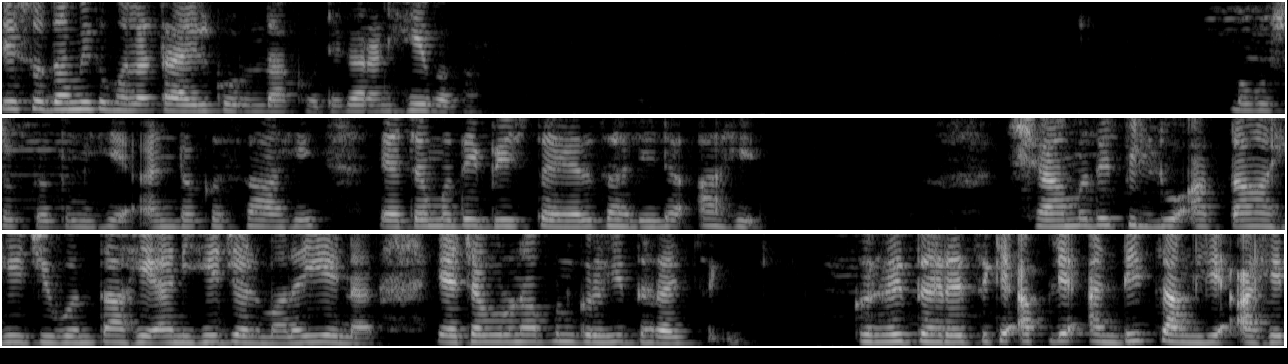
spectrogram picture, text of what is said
ते सुद्धा मी तुम्हाला ट्रायल करून दाखवते. कारण हे बघा बघू शकता तुम्ही हे अंडं कसं आहे याच्यामध्ये बीज तयार झालेलं आहे. ह्यामध्ये पिल्लू आता आहे जिवंत आहे आणि हे जन्माला येणार. याच्यावरून आपण गृहीत धरायचं गृहित धरायचं की आपली अंडी चांगली आहेत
